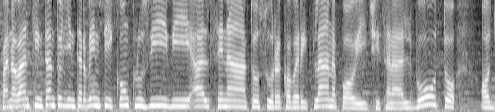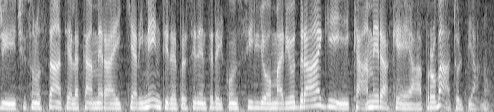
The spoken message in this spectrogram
Vanno avanti intanto gli interventi conclusivi al Senato sul recovery plan, poi ci sarà il voto. Oggi ci sono stati alla Camera i chiarimenti del Presidente del Consiglio Mario Draghi, Camera che ha approvato il piano.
